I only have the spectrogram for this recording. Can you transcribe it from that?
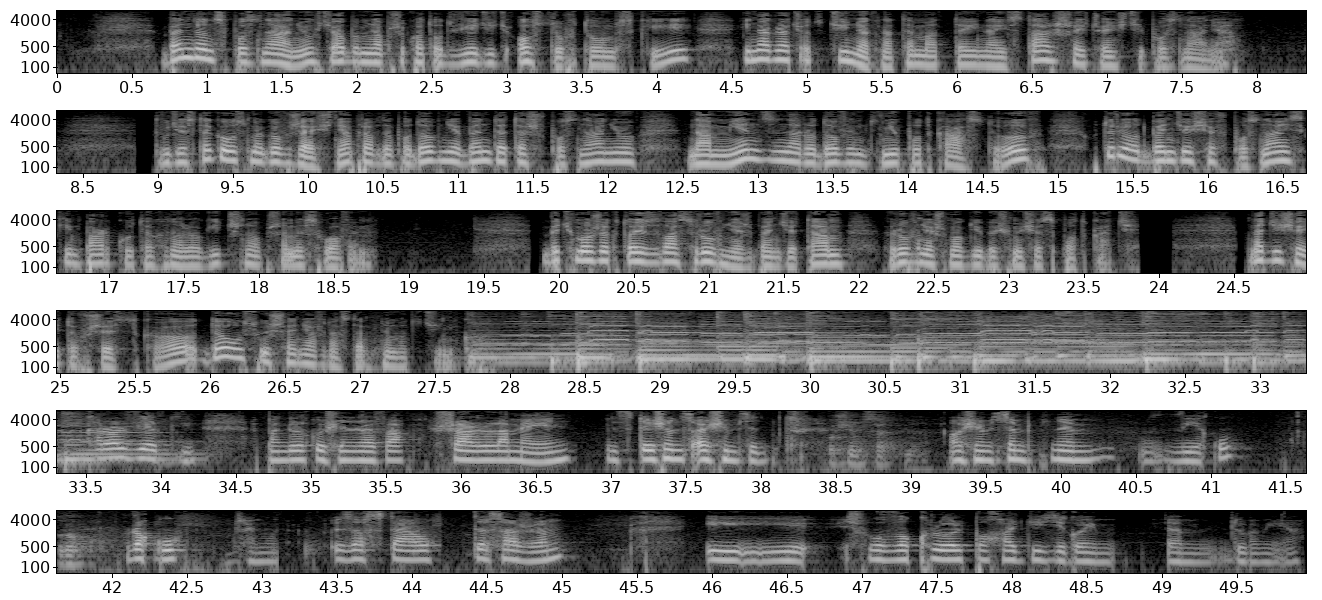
Będąc w Poznaniu, chciałbym na przykład odwiedzić Ostrów Tumski i nagrać odcinek na temat tej najstarszej części Poznania. 28 września prawdopodobnie będę też w Poznaniu na Międzynarodowym Dniu Podcastów, który odbędzie się w Poznańskim Parku Technologiczno-Przemysłowym. Być może ktoś z Was również będzie tam, również moglibyśmy się spotkać. Na dzisiaj to wszystko. Do usłyszenia w następnym odcinku. Karol Wielki, po angielsku się nazywa Charlemagne, w 1800 800 wieku, Roku. roku został cesarzem i słowo król pochodzi z jego im, em, imienia.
